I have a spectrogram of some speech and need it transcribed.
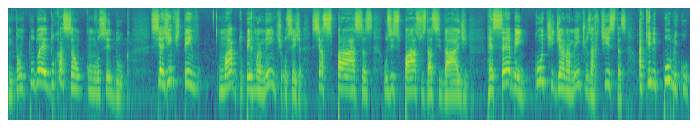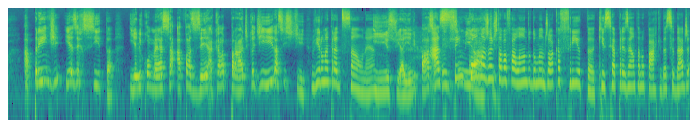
então tudo é educação, como você educa. Se a gente tem um hábito permanente, ou seja, se as praças, os espaços da cidade recebem cotidianamente os artistas, aquele público aprende e exercita. E ele começa a fazer aquela prática de ir assistir. Vira uma tradição, né? Isso, e aí ele passa a Assim consumir como a arte. gente estava falando do mandioca frita, que se apresenta no Parque da Cidade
